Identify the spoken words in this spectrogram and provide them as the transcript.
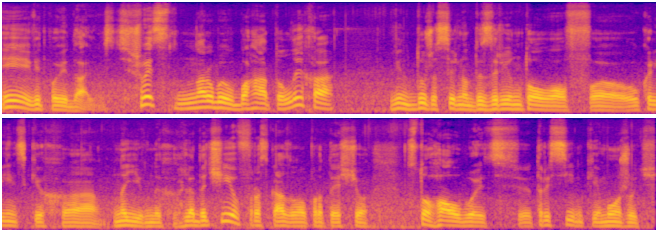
і відповідальність. Швець наробив багато лиха. Він дуже сильно дезорієнтовував е, українських е, наївних глядачів, розказував про те, що 100 гаубиць, е, три сімки можуть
